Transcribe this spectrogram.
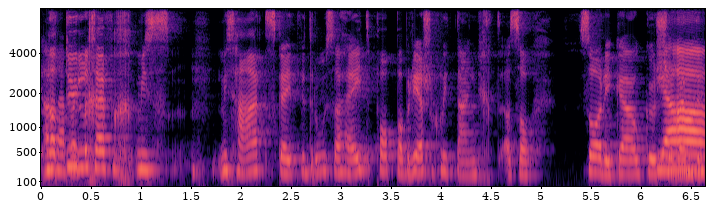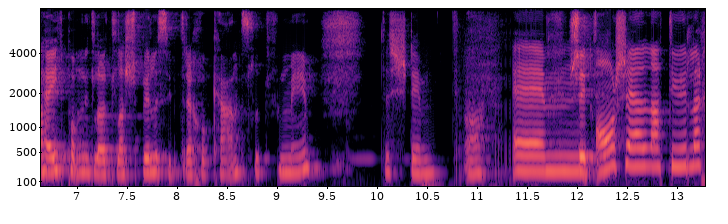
Also Natürlich einfach, mein, mein Herz geht wieder raus an Hate-Pop, aber ich habe schon ein bisschen gedacht, also, sorry, gell, Gusch, Ja. wenn der Hate-Pop nicht lässt, lässt spielen, seid ihr auch gecancelt für mich. Das stimmt. Ah. Ähm. Angèle natürlich,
